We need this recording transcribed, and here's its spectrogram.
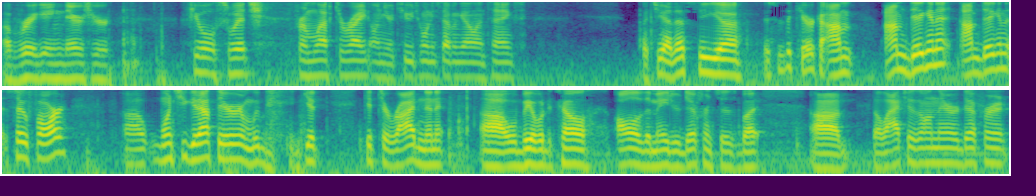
of rigging. There's your fuel switch from left to right on your two 27 gallon tanks. But yeah, that's the uh, this is the Caracal. I'm I'm digging it. I'm digging it so far. Uh, once you get out there and we get get to riding in it, uh, we'll be able to tell all of the major differences. But uh, the latches on there are different,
